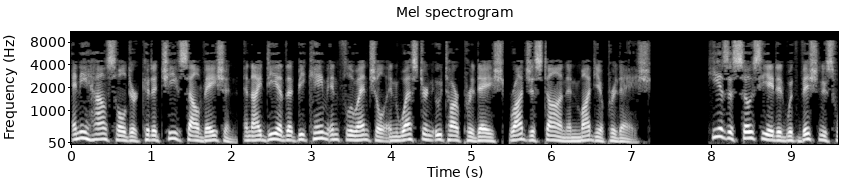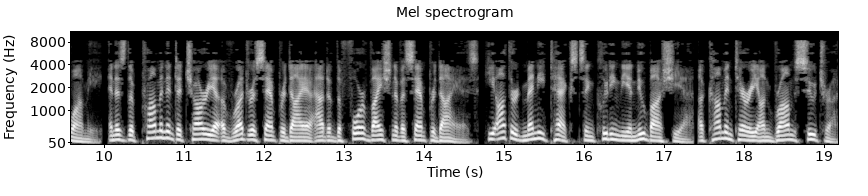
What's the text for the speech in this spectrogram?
any householder could achieve salvation, an idea that became influential in western Uttar Pradesh, Rajasthan and Madhya Pradesh. He is associated with Vishnuswami, and is the prominent acharya of Rudra Sampradaya out of the four Vaishnava Sampradayas. He authored many texts including the Anubhashya a commentary on Brahma Sutra,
